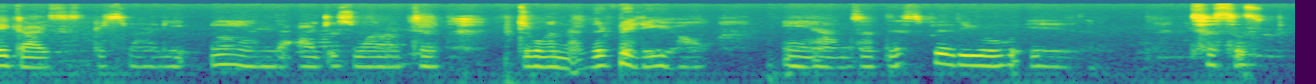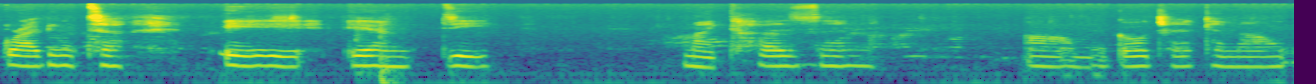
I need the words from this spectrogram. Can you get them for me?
Hey guys, it's Marty, and I just wanted to do another video. And this video is to subscribing to A and D, my cousin. Um, go check him out.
